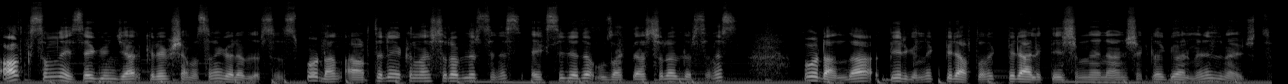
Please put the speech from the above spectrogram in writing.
Alt kısımda ise güncel grafik şemasını görebilirsiniz. Buradan artı ile yakınlaştırabilirsiniz. Eksi ile de uzaklaştırabilirsiniz. Buradan da bir günlük, bir haftalık, bir aylık değişimlerini aynı şekilde görmeniz mevcut.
